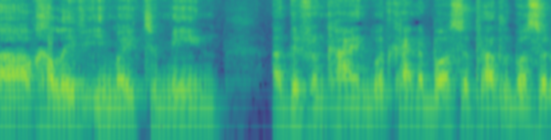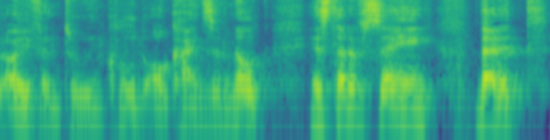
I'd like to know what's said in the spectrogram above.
Uh, chalev imay to mean a different kind, what kind of basar, pradle basar oifen, to include all kinds of milk, instead of saying that it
